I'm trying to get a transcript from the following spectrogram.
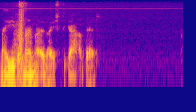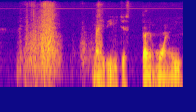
Maybe you've got no motivation to get out of bed. Maybe you just don't want to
